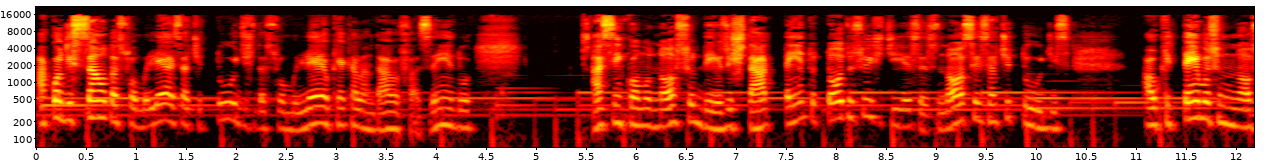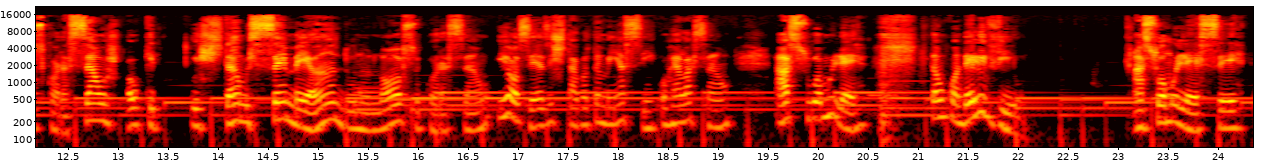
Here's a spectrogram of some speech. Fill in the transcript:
à condição da sua mulher, às atitudes da sua mulher, o que é que ela andava fazendo. Assim como o nosso Deus está atento todos os dias às nossas atitudes, ao que temos no nosso coração, ao que estamos semeando no nosso coração. E Osés estava também assim com relação à sua mulher. Então, quando ele viu a sua mulher ser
